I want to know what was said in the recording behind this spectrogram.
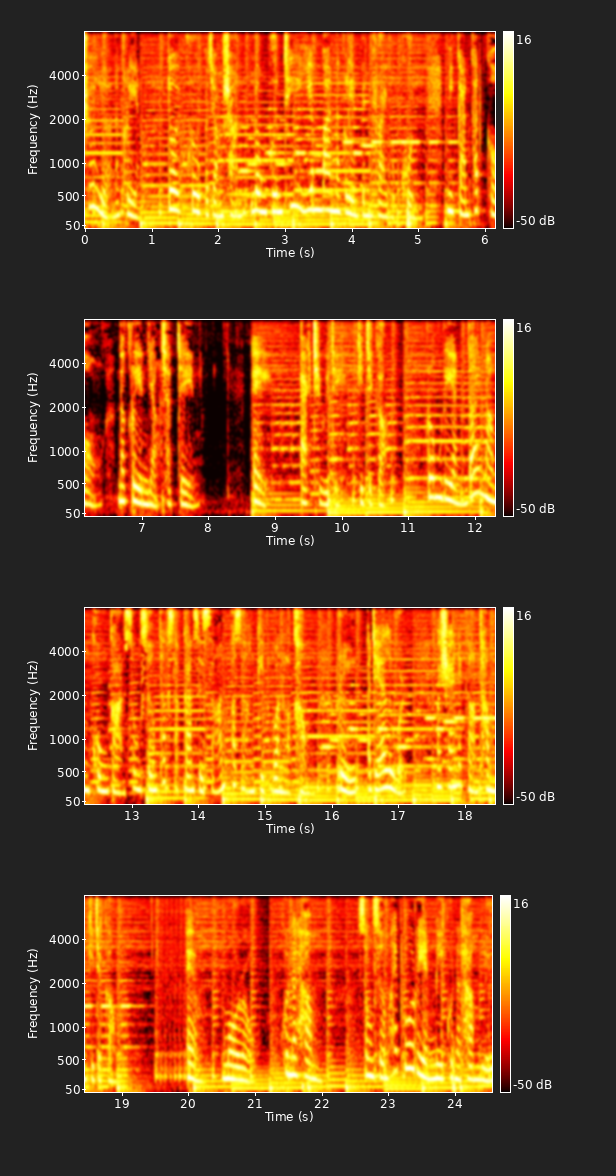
ช่วยเหลือนักเรียน โดยครูประจำชั้นลงพื้นที่เยี่ยมบ้านนักเรียนเป็นรายบุคคล มีการคัดกรองนักเรียนอย่างชัดเจน A Activity กิจกรรม โรงเรียนได้นำโครงการส่งเสริมทักษะการสื่อสารภาษาอังกฤษวันละคำหรือ a daily word มาใช้ในการทำกิจกรรม M moral คุณธรรม ส่งเสริมให้ผู้เรียนมีคุณธรรมหรือ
